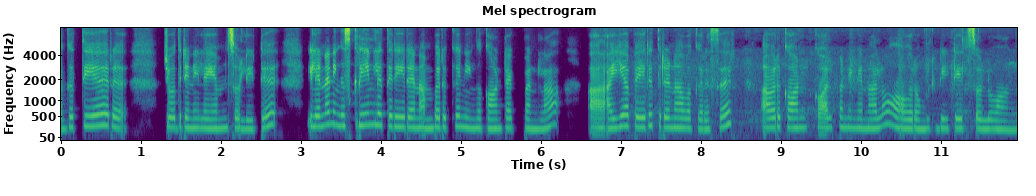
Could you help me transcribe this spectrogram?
அகத்தியர் ஜோதிட நிலையம்னு சொல்லிட்டு, இல்லன்னா நீங்க ஸ்க்ரீன்ல தெரியிற நம்பருக்கு நீங்க கான்டாக்ட் பண்ணலாம். ஐயா பேர் திருநாவுக்கரசர். அவர் கான் கால் பண்ணீங்கன்னாலும் அவர் உங்களுக்கு டீட்டெயில்ஸ் சொல்லுவாங்க.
